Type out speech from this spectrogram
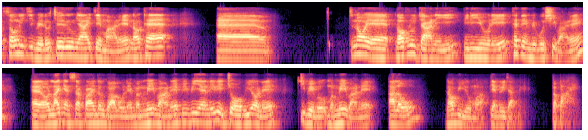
အဆုံးထိကြည့်ပေးလို့ကျေးဇူးအများကြီးတင်ပါတယ်နောက်ထပ်အဲကျွန်တော်ရဲ့ blog root journey ဗီဒီယိုတွေထပ်တင်ပေးဖို့ရှိပါတယ် အဲ့တော့ like and subscribe လုပ်သွားဖို့လည်းမမေ့ပါနဲ့ VPN လေးတွေကြော်ပြီးတော့လည်းကြည့်ပေးဖို့မမေ့ပါနဲ့အားလုံးနောက်ဗီဒီယိုမှာပြန်တွေ့ကြမယ် bye bye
